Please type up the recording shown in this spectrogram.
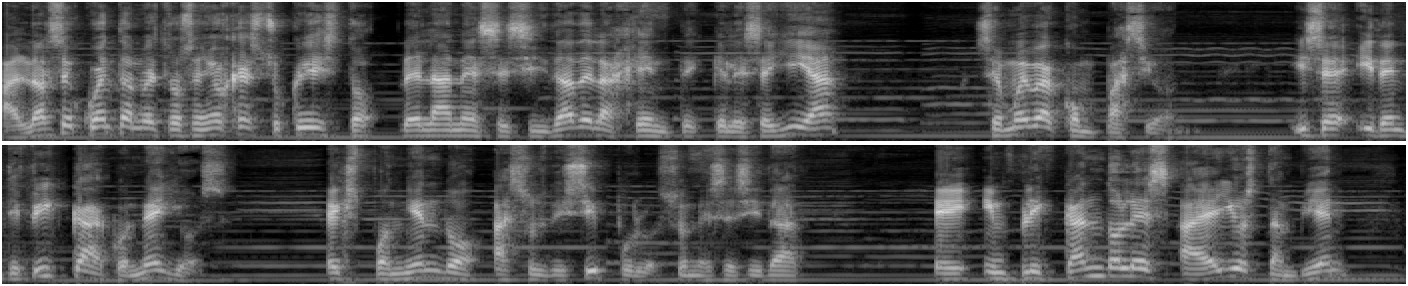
Al darse cuenta nuestro Señor Jesucristo de la necesidad de la gente que le seguía, se mueve a compasión y se identifica con ellos, exponiendo a sus discípulos su necesidad e implicándoles a ellos también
